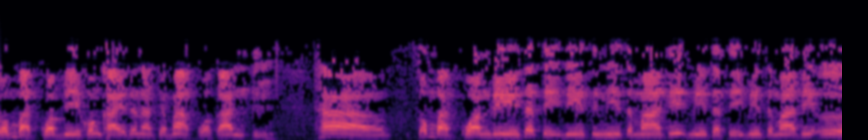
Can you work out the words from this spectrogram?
สมบัติความดีของใครท่าน่าจะมากกว่ากัน ถ้าสมบัติความดีสติดีมีสมาธิมีสติมีสมาธิเออ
